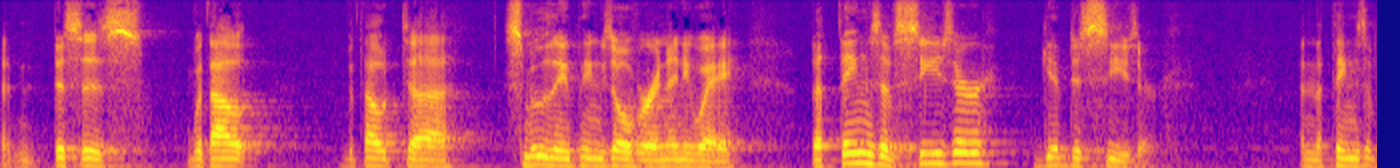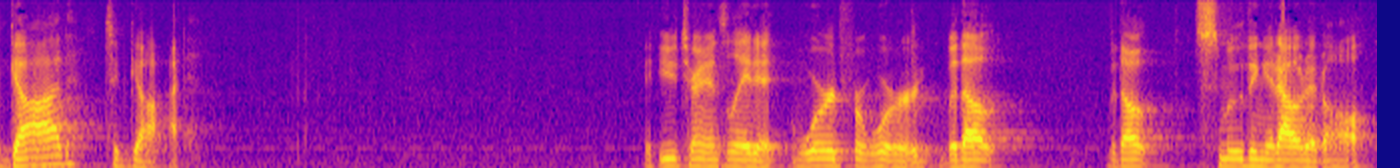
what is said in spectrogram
And this is without, without uh, smoothing things over in any way. The things of Caesar give to Caesar, and the things of God to God. If you translate it word for word without, without smoothing it out at all,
